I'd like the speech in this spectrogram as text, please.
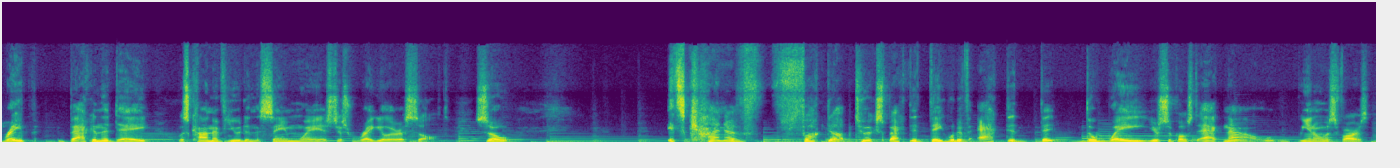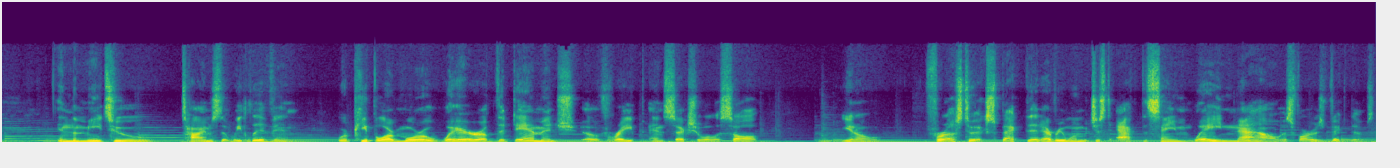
Rape back in the day was kind of viewed in the same way as just regular assault. So it's kind of fucked up to expect that they would have acted that the way you're supposed to act now, you know, as far as in the Me Too times that we live in, where people are more aware of the damage of rape and sexual assault, you know, for us to expect that everyone would just act the same way now as far as victims,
